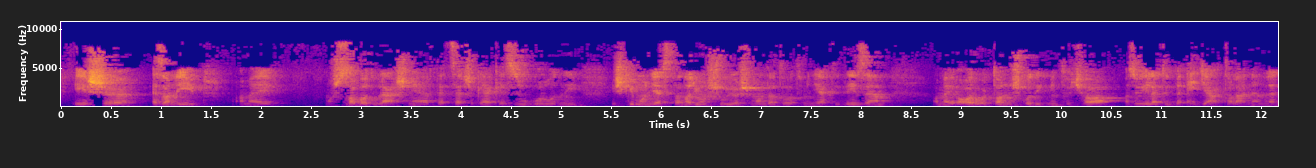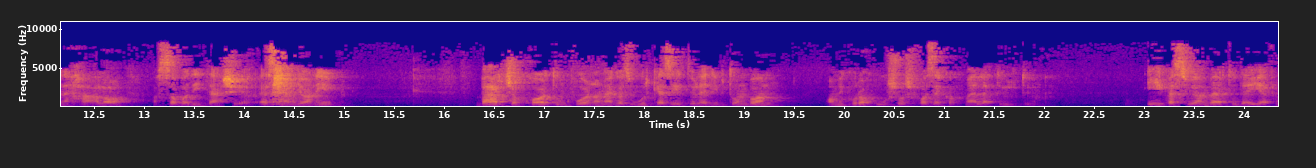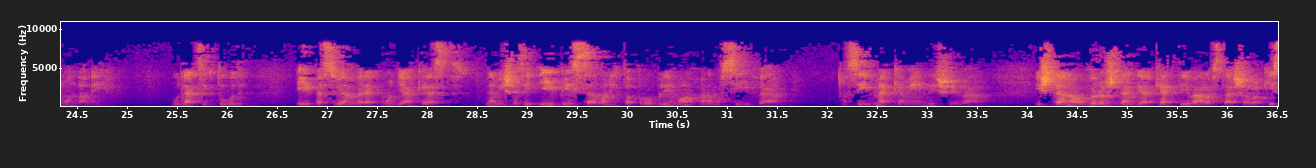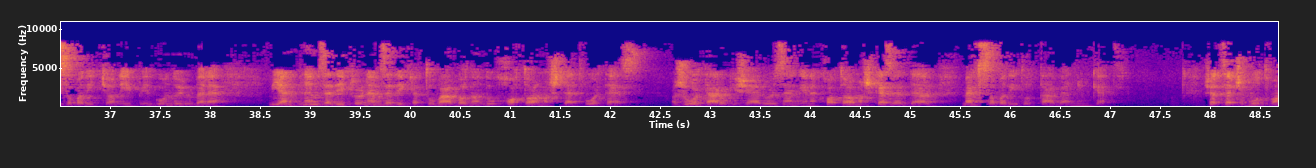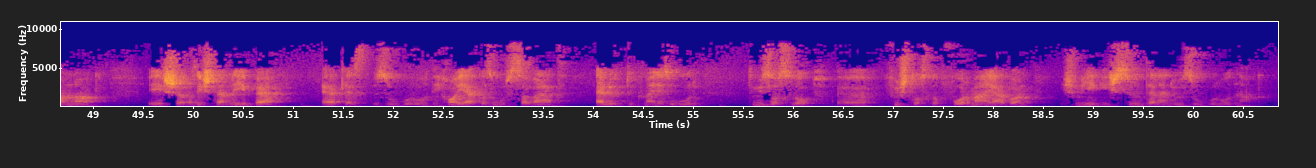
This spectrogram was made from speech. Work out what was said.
és ez a nép, amely most szabadulás nyert, egyszer csak elkezd zúgolódni, és kimondja ezt a nagyon súlyos mondatot, mindjárt idézem, amely arról tanúskodik, mintha az ő életükben egyáltalán nem lenne hála a szabadításért. Ezt mondja a nép, bár csak haltunk volna meg az Úr kezétől Egyiptomban, amikor a húsos fazekak mellett ültünk. Épesző ember tud-e ilyet mondani? Úgy látszik tud, épesző emberek mondják ezt, nem is az épésszel van itt a probléma, hanem a szívvel, a szív megkeményedésével. Isten a vörös tenger ketté választásával kiszabadítja a népét. Gondoljunk bele, milyen nemzedékről nemzedékre továbbadandó hatalmas tett volt ez. A zsoltárok is erről zengenek. Hatalmas kezeddel megszabadítottál bennünket. És egyszer csak ott vannak, és az Isten népe elkezd zúgolódni. Hallják az Úr szavát, előttük megy az Úr tűzoszlop, füstoszlop formájában, és mégis szüntelenül zúgolódnak.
